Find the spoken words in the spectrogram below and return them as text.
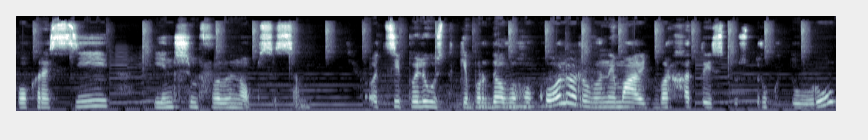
по красі іншим фаленопсисам. Оці пелюстки бордового кольору вони мають бархатисту структуру.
